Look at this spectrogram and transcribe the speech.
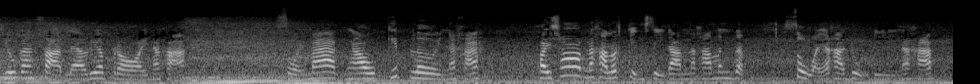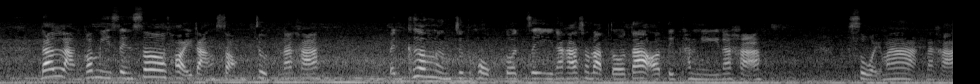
คิ้วกันสาดแล้วเรียบร้อยนะคะ สวยมากเงากิ๊บเลยนะคะพลอยชอบนะคะ รถเก๋งสีดำนะคะ มันแบบสวยอะคะ่ะดุดีนะคะ ด้านหลังก็มีเซ็นเซอร์ถอยหลัง 2 จุดนะคะ เป็นเครื่อง 1.6 ตัว G นะคะสำหรับ Toyota Altis คันนี้นะคะ สวยมากนะคะ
